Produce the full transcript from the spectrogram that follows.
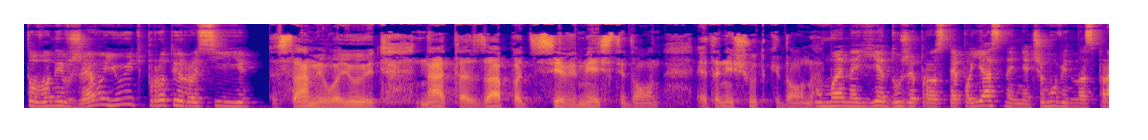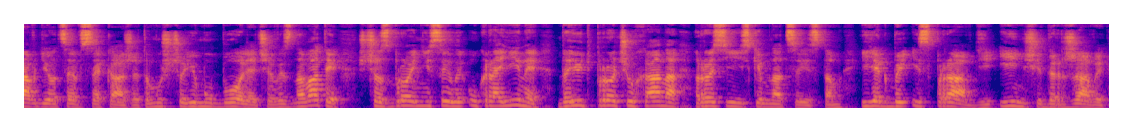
то вони вже воюють проти Росії. Сами воюют НАТО, Запад, все вместе, да, он. Это не шутки, да, У мене є дуже просте пояснення, чому він насправді оце все каже, тому що йому боляче визнавати, що Збройні сили України дають прочухана російським нацистам. І якби і справді інші держави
